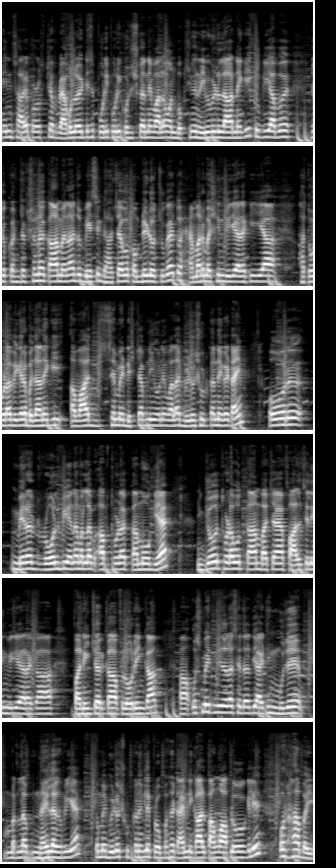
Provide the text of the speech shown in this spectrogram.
इन सारे प्रोडक्ट्स की रेगुलरिटी से पूरी पूरी कोशिश करने वाला हूँ अनबॉक्सिंग एंड रिव्यू वीडियो लाने की, क्योंकि अब जो कंस्ट्रक्शन का काम है ना, जो बेसिक ढांचा है वो कंप्लीट हो चुका है तो हैमर मशीन वगैरह की या हथौड़ा वगैरह बजाने की आवाज़ से मैं डिस्टर्ब नहीं होने वाला वीडियो शूट करने का टाइम और मेरा रोल भी है ना मतलब अब थोड़ा कम हो गया है जो थोड़ा बहुत काम बचा है फॉल सीलिंग वगैरह का फर्नीचर का फ्लोरिंग का आ, उसमें इतनी ज़्यादा सिदर्दी आई थिंक मुझे मतलब नहीं लग रही है तो मैं वीडियो शूट करने के लिए प्रॉपर से टाइम निकाल पाऊँगा आप लोगों के लिए। और हाँ भाई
